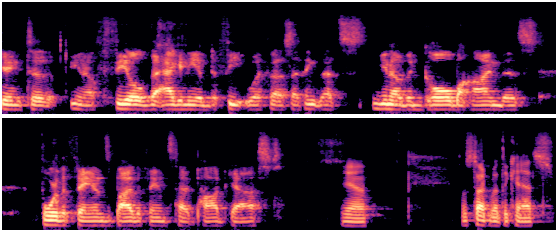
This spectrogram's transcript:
getting to you know feel the agony of defeat with us. I think that's you know the goal behind this for the fans by the fans type podcast. Yeah, let's talk about the Cats.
